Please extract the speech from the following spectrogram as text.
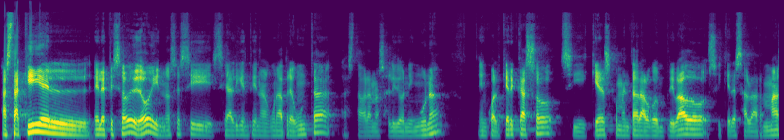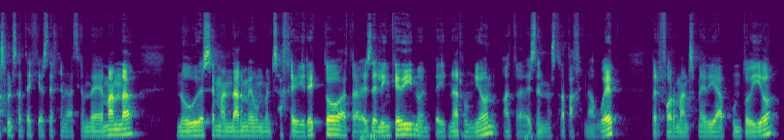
Hasta aquí el, episodio de hoy. No sé si, alguien tiene alguna pregunta. Hasta ahora no ha salido ninguna. En cualquier caso, si quieres comentar algo en privado, si quieres hablar más sobre estrategias de generación de demanda, no dudes en mandarme un mensaje directo a través de LinkedIn o en pedir una reunión a través de nuestra página web performancemedia.io,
